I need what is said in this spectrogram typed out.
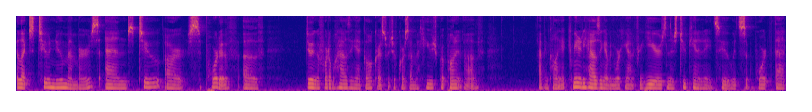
elect two new members, and two are supportive of doing affordable housing at Gull Crest, which, of course, I'm a huge proponent of. I've been calling it community housing. I've been working on it for years, and there's two candidates who would support that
